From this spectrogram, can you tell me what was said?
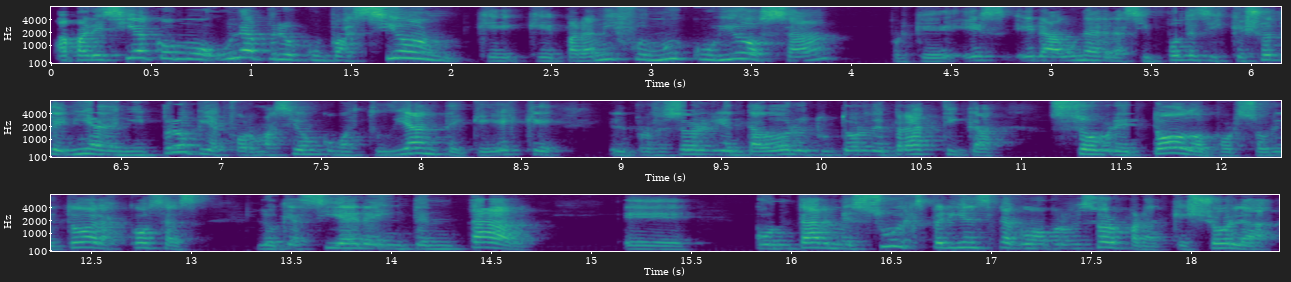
aparecía como una preocupación que, que para mí fue muy curiosa, porque es, era una de las hipótesis que yo tenía de mi propia formación como estudiante, que es que el profesor orientador o tutor de práctica, sobre todo, por sobre todas las cosas, lo que hacía era intentar eh, contarme su experiencia como profesor para que yo la,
